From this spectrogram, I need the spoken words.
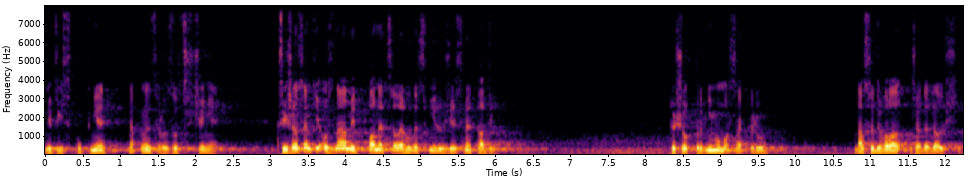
nejdřív spupně, nakonec rozhořčeně. Přišel jsem ti oznámit, pane celého vesmíru, že jsme tady. Došlo k prvnímu masakru, následovala řada dalších.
